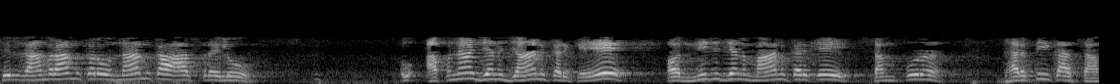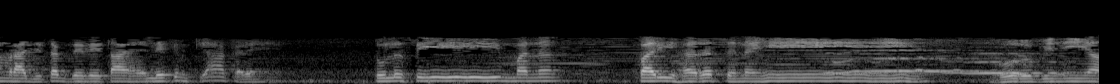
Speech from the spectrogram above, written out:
फिर राम राम करो, नाम का आश्रय लो। वो अपना जन जान करके और निज जन मान करके संपूर्ण धरती का साम्राज्य तक दे देता है। लेकिन क्या करें? तुलसी मन परिहरत नहीं गुरबिनिया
